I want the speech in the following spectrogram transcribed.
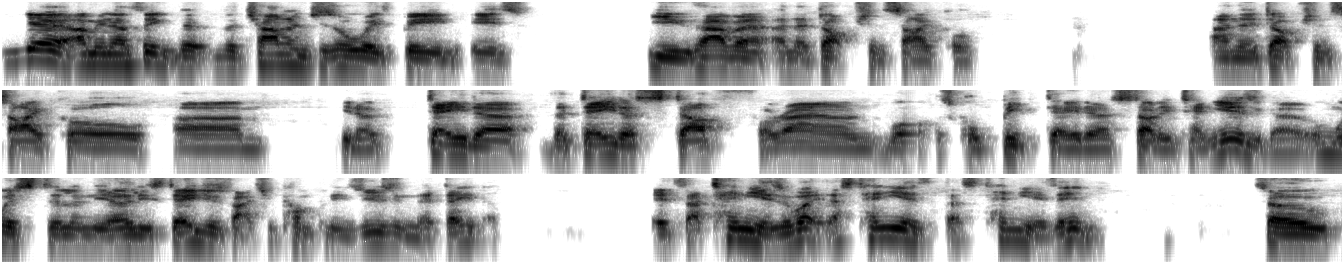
Yeah, I mean, I think that the challenge has always been is you have a, an adoption cycle, and the adoption cycle. Um, you know, data, the data stuff around what was called big data started 10 years ago, and we're still in the early stages of actually companies using their data. It's that 10 years away. That's 10 years, that's 10 years in. So,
